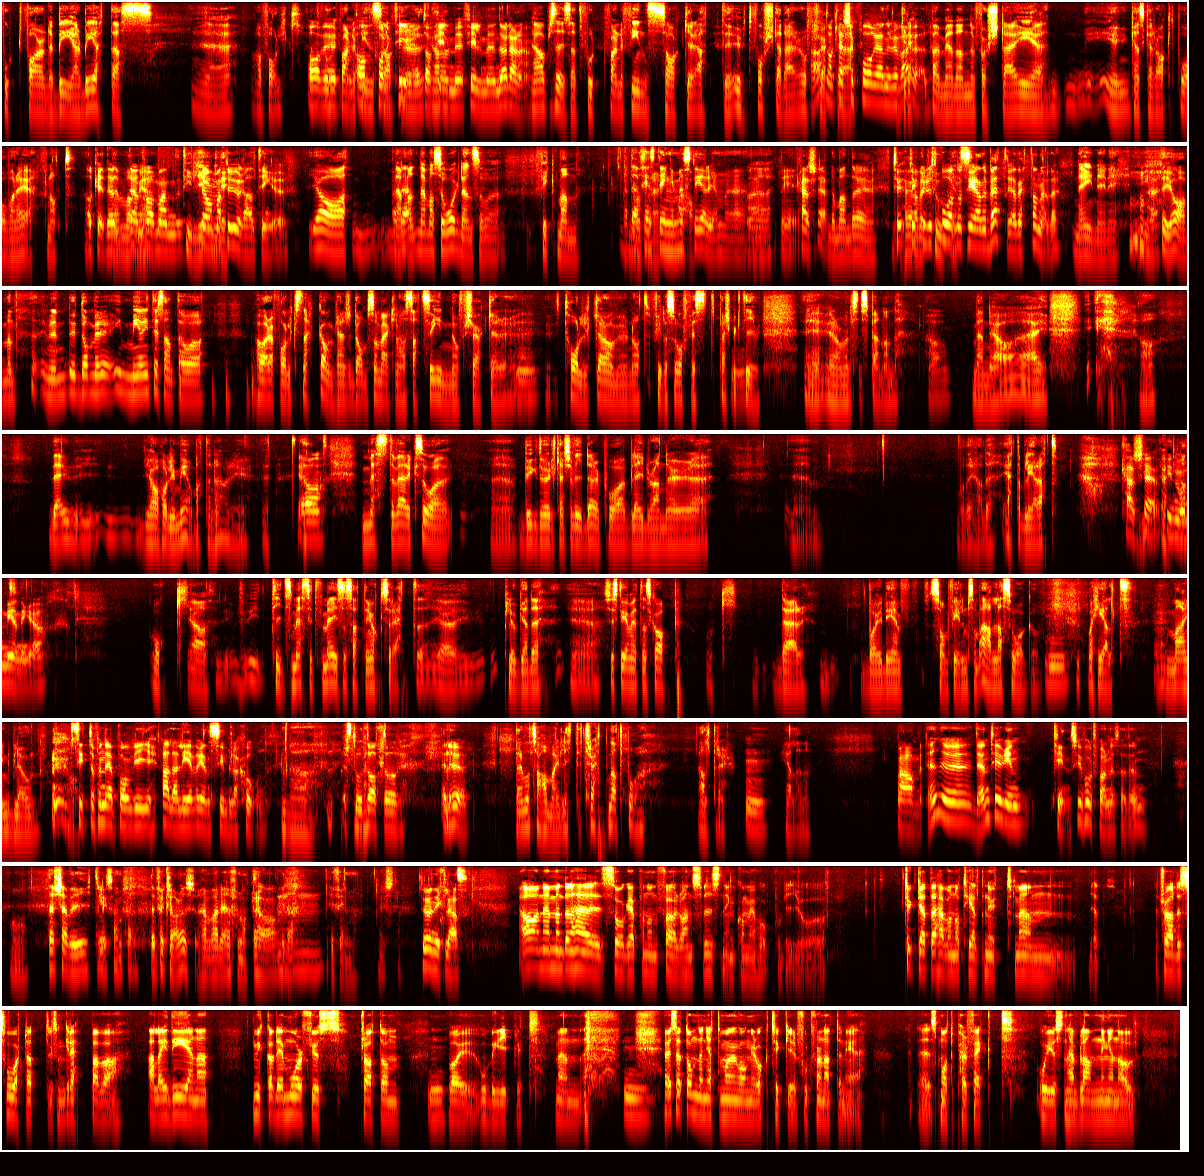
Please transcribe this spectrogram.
fortfarande bearbetas eh, av folk. Av, av kollektivet, saker- av ja. film, filmnördarna. Ja, Ja, precis. Att fortfarande finns saker att eh, utforska där och försöka de kanske får en revival. greppa. Medan den första är, är ganska rakt på vad det är för något. Okej, den, var den mer har man kramat ur allting ur. Ja, när, man, när man såg den så fick man... Ja, där finns det ingen wow. mysterium. eh, Nej. Det, Kanske. De andra är Ty, tycker du tvåan och trean är bättre än ettan eller? Nej, nej, nej. Inte jag, men, men de är mer intressanta att höra folk snacka om. Kanske de som verkligen har satt sig in och försöker Mm. eh, tolka dem ur något filosofiskt perspektiv. Eh, är de väl så spännande. Ja. Men ja, nej. Ja. Det är, jag håller med om att den här är ett Ja, mästerverk så. Eh, byggde väl kanske vidare på Blade Runner. Eh, eh, vad det hade etablerat. kanske Öppnat. i någon mening ja. Och ja, tidsmässigt för mig så satt ju också rätt. Jag pluggade eh, systemvetenskap och där var ju det en sån film som alla såg och Mm. var helt mindblown. Sitter och funderar på om vi alla lever i en simulation. Ja. En stor dator, eller hur? Däremot så har man ju lite tröttnat på allt det där. Mm. Hela den. Ja, men den, den teorin finns ju fortfarande. Så att den, Ja. Déjà vu till exempel. Det förklaras ju vad det är för något Ja. i, det, Mm, i filmen. just det. du Niklas. Ja, nej men den här såg jag på någon förhandsvisning, kommer jag ihåg, på bio. Och tyckte att det här var något helt nytt, men jag, jag tror jag hade svårt att liksom greppa vad alla idéerna, mycket av det Morpheus pratade om Mm. var ju obegripligt. Men Mm. Jag har sett om den jättemånga gånger och tycker fortfarande att den är eh, smått perfekt. Och just den här blandningen av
